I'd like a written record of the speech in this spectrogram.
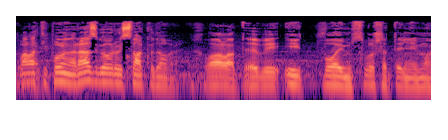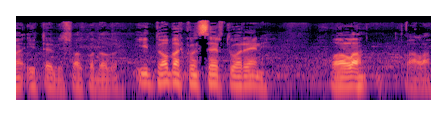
Hvala ti puno na razgovoru i svako dobro. Hvala tebi i tvojim slušateljima i tebi svako dobro. I dobar koncert u areni. Hvala. Hvala.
